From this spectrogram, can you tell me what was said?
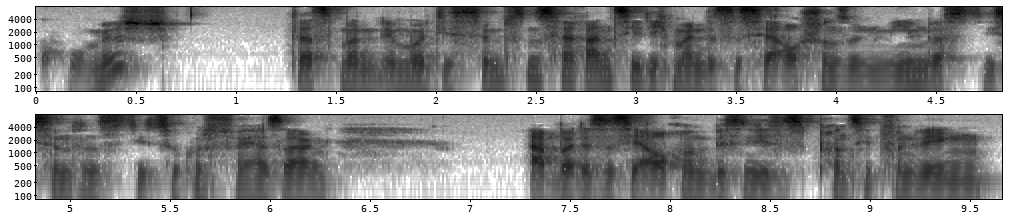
komisch, dass man immer die Simpsons heranzieht. Ich meine, das ist ja auch schon so ein Meme, dass die Simpsons die Zukunft vorhersagen. Aber das ist ja auch ein bisschen dieses Prinzip von wegen,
